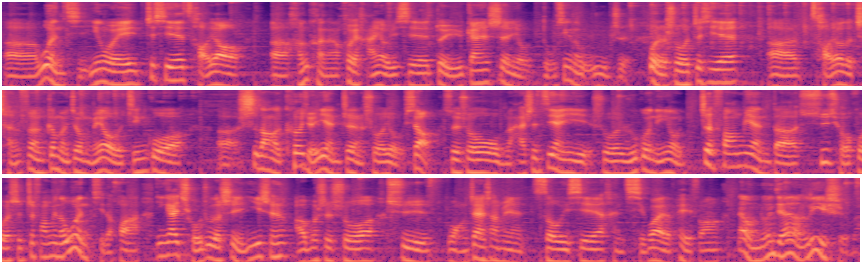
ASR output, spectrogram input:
呃问题，因为这些草药呃很可能会含有一些对于肝肾有毒性的物质，或者说这些呃草药的成分根本就没有经过。呃，适当的科学验证说有效，所以说我们还是建议说，如果您有这方面的需求或者是这方面的问题的话，应该求助的是医生，而不是说去网站上面搜一些很奇怪的配方。那我们能讲讲历史吧？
